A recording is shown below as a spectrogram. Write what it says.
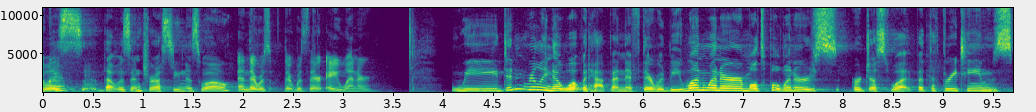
Okay. was that was interesting as well. And there was there was there a winner. We didn't really know what would happen if there would be one winner, multiple winners, or just what. But the three teams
